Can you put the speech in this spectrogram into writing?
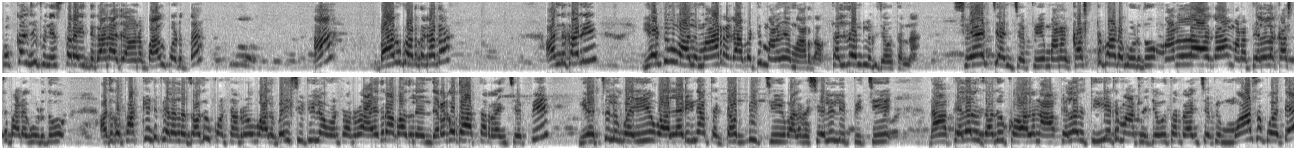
కుక్కలు చెప్పిన ఇస్తారైద్ది కానీ అది ఏమైనా బాగుపడుద్దా? ఆ? బాగుపడదు కదా? అందుకని ఎటు వాళ్ళు మారరు కాబట్టి మనమే మారదాం. తల్లిదండ్రులకు చెబుతున్నా. స్వేచ్ఛ అని చెప్పి మనం కష్టపడకూడదు. మనలాగా మన పిల్లలు కష్టపడకూడదు. అదొక పక్కింటి పిల్లలు చదువుకుంటారు వాళ్ళు పోయి సిటీలో ఉంటారు హైదరాబాద్లో లో అని చెప్పి ఎత్తులు పోయి వాళ్ళు అడిగినంత డబ్బు ఇచ్చి వాళ్ళకి సెల్లులు ఇప్పించి నా పిల్లలు చదువుకోవాలి నా పిల్లలు తీయటి మాటలు చెబుతున్నారు అని చెప్పి మోసపోతే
